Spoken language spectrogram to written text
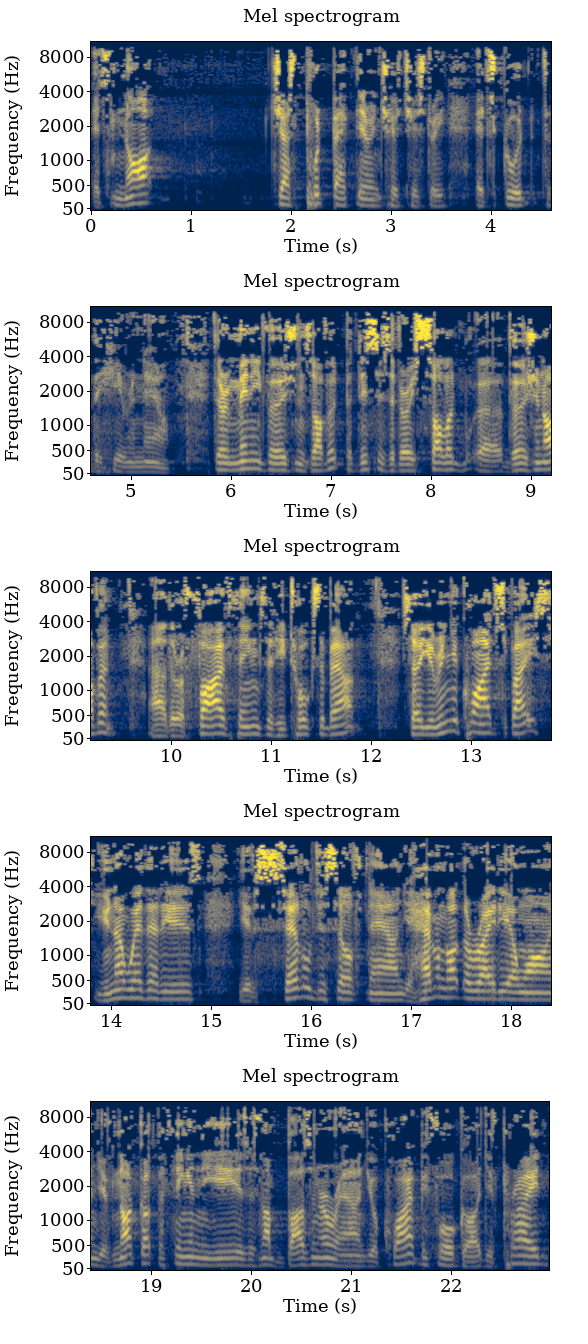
It's not just put back there in church history. It's good for the here and now. There are many versions of it, but this is a very solid uh, version of it. Uh, there are five things that he talks about. So you're in your quiet space. You know where that is. You've settled yourself down. You haven't got the radio on. You've not got the thing in the ears. It's not buzzing around. You're quiet before God. You've prayed,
